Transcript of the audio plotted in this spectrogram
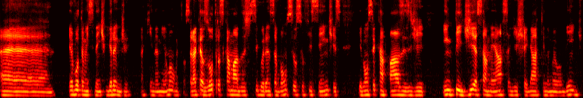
é, eu vou ter um incidente grande aqui na minha mão. Então, será que as outras camadas de segurança vão ser o suficientes e vão ser capazes de impedir essa ameaça de chegar aqui no meu ambiente?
